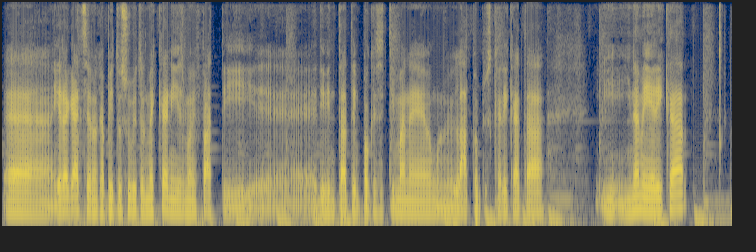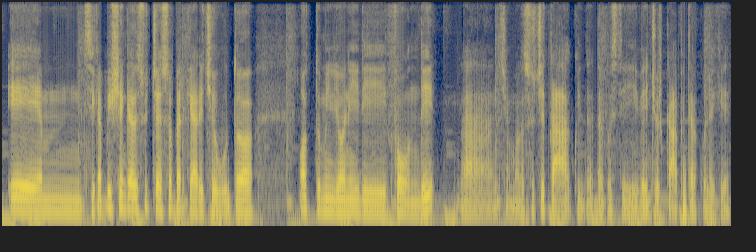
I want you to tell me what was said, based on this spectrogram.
eh, i ragazzi hanno capito subito il meccanismo, infatti eh, è diventata in poche settimane l'app più scaricata in America e mh, mm, si capisce anche del successo perché ha ricevuto 8 milioni di fondi, la, diciamo, la società, quindi da, questi venture capital, quelle che,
